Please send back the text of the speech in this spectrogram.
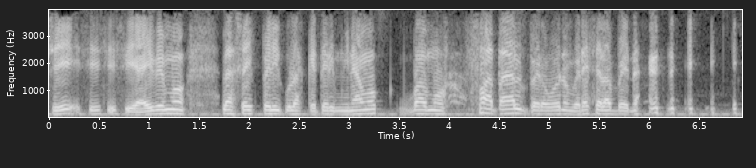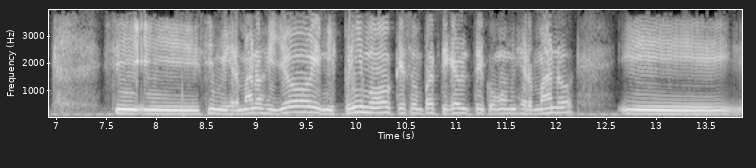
Sí, sí, sí, sí. Ahí vemos las seis películas que terminamos. Vamos fatal, pero bueno, merece la pena. sí, y sí, mis hermanos y yo, y mis primos, que son prácticamente como mis hermanos, y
